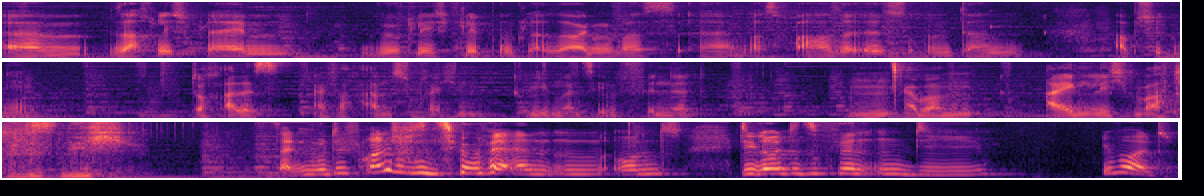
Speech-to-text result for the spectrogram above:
ähm, sachlich bleiben, wirklich klipp und klar sagen, was, äh, was Phase ist und dann Abschied nehmen doch alles einfach ansprechen, wie man es eben findet. Mhm, aber eigentlich macht man es nicht. Seid mutig, Freundschaften zu beenden und die Leute zu finden, die ihr wollt.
